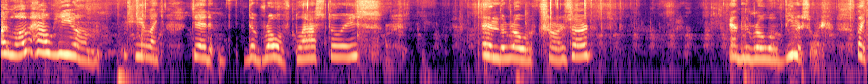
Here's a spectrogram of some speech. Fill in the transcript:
I love how he um he like did the row of Blastoise and the row of Charizard and the row of Venusaur. Like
